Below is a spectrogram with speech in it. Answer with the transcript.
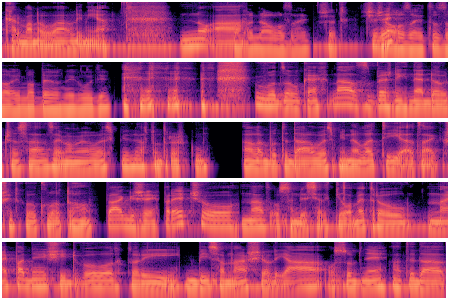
Karmanová linia. No a... Ale naozaj, že, Čože? naozaj to zaujíma bežných ľudí. v úvodzovkách. Nás bežných nerdov, čo sa zaujímame o vesmír, aspoň trošku alebo teda vesmírne lety a tak všetko okolo toho. Takže prečo nad 80 km? Najpadnejší dôvod, ktorý by som našiel ja osobne, a teda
